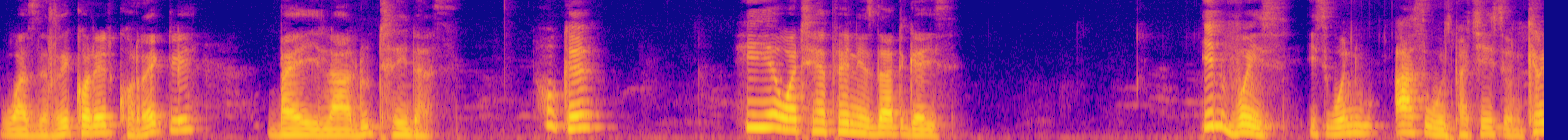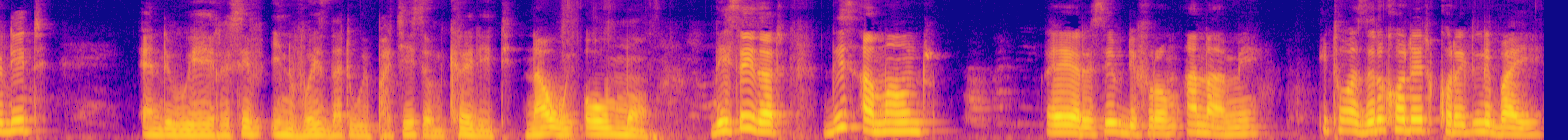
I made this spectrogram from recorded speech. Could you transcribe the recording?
was recorded correctly by Ladu traders. Okay. Here what happened is that guys, invoice is when us we purchase on credit and we receive invoice that we purchase on credit. Now we owe more. They say that this amount uh, received from Anami, it was recorded correctly by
